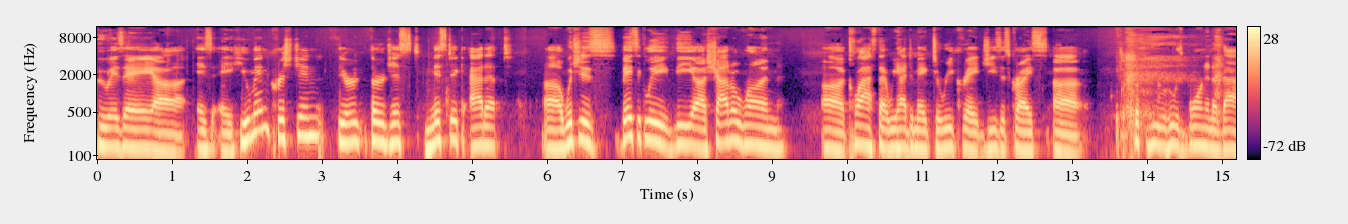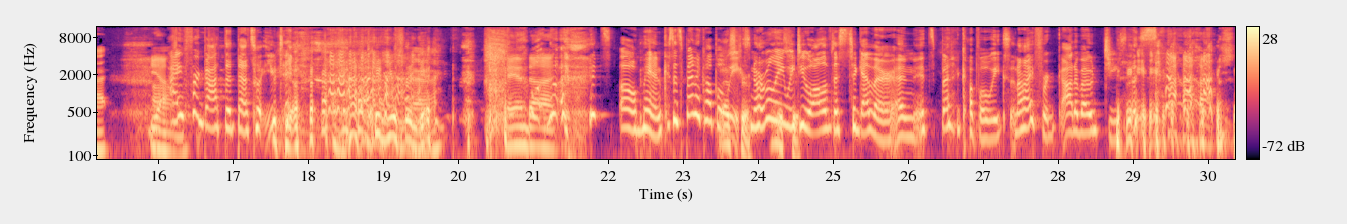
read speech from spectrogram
who is a uh, is a human Christian ther- theurgist mystic adept, uh, which is basically the uh, Shadowrun uh, class that we had to make to recreate Jesus Christ, uh, who, who was born in a vat. Yeah. I forgot that that's what you did. How did you forget? and uh, No, it's oh man, because it's been a couple That's weeks. true. Normally That's we true. do all of this together, and it's been a couple weeks, and I forgot about Jesus.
